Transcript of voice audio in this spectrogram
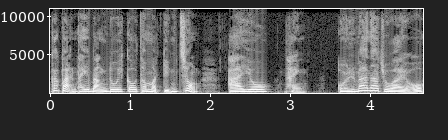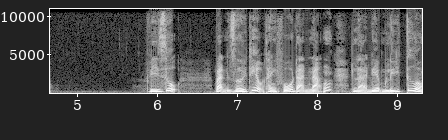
các bạn thay bằng đuôi câu thâm mật kính trọng 아요 thành 얼마나 좋아요. Ví dụ, bạn giới thiệu thành phố Đà Nẵng là điểm lý tưởng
